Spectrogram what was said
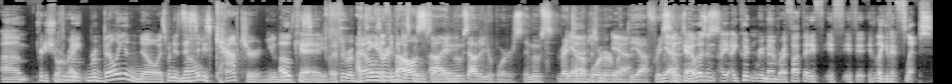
Um, pretty sure, With right? Re- rebellion, no. It's when it's the city's captured, you lose Okay. the city. But if it rebels, I think it just rebels. moves uh, away. it moves out of your borders. It moves right Yeah, to the border mo- yeah. with the uh, free Yeah. cities. okay, I wasn't. I, I couldn't remember. I thought that if if if it if, like if it flips,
